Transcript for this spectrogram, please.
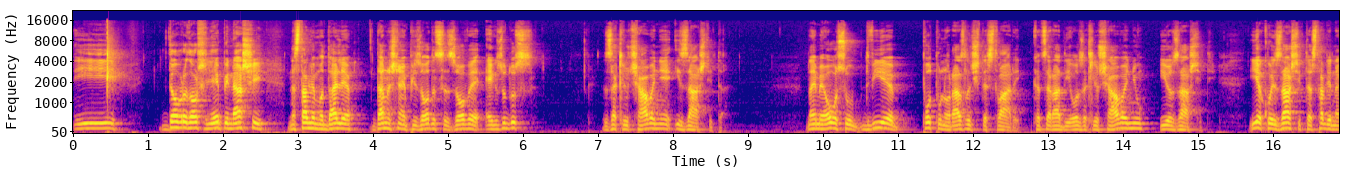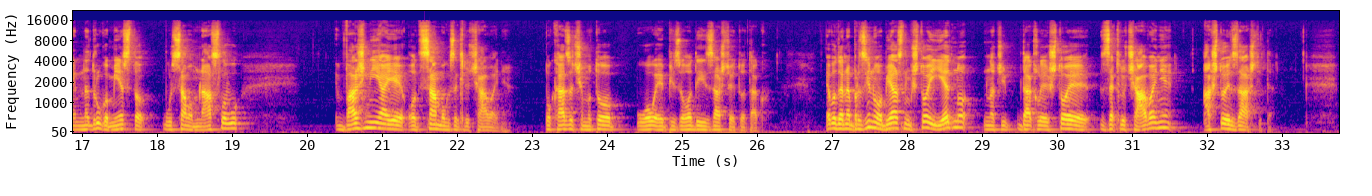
I dobrodošli lijepi naši, nastavljamo dalje. Današnja epizoda se zove Exodus, zaključavanje i zaštita. Naime, ovo su dvije potpuno različite stvari kad se radi o zaključavanju i o zaštiti. Iako je zaštita stavljena na drugo mjesto u samom naslovu, važnija je od samog zaključavanja. Pokazat ćemo to u ovoj epizodi zašto je to tako. Evo da na brzinu objasnim što je jedno, znači, dakle, što je zaključavanje, a što je zaštita.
